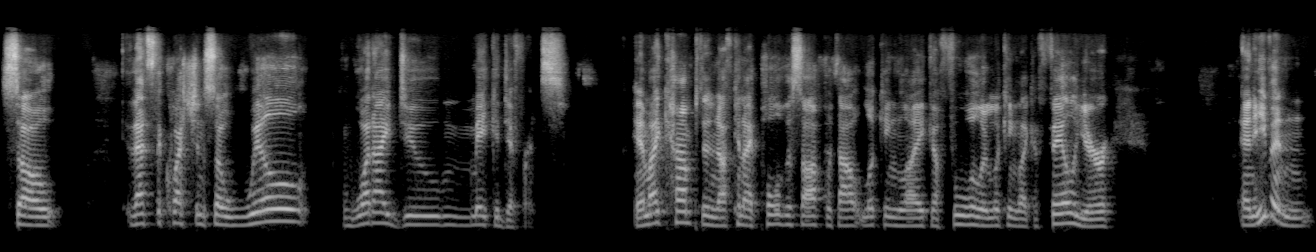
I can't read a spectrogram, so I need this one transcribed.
So that's the question. So, will what I do make a difference? Am I competent enough? Can I pull this off without looking like a fool or looking like a failure? And even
